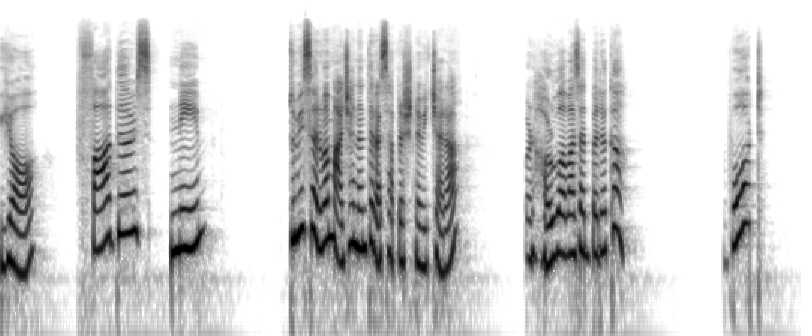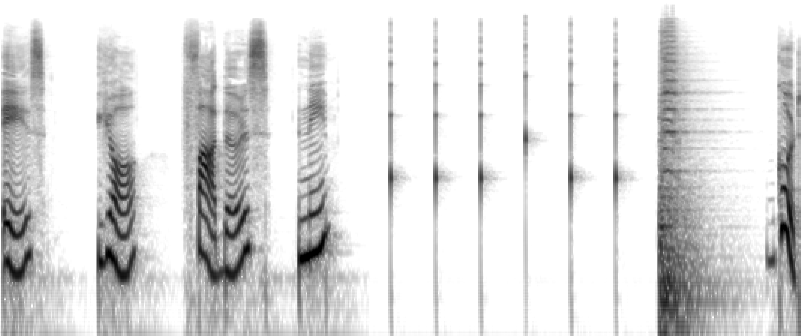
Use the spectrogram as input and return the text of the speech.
your father's name तुम्ही सर्व माझ्यानंतर असा प्रश्न विचारा. पण हळू आवाजात बरं का? What is your father's name good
